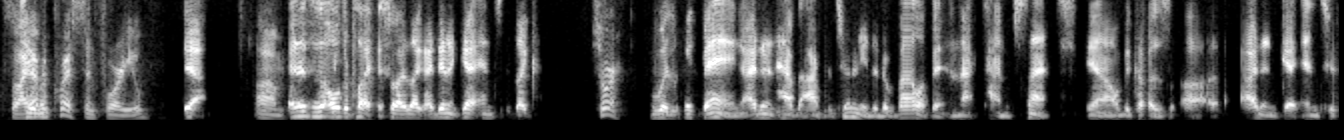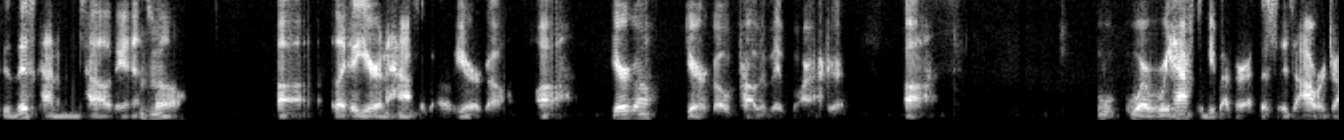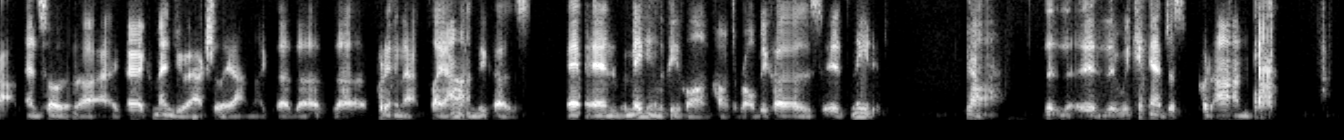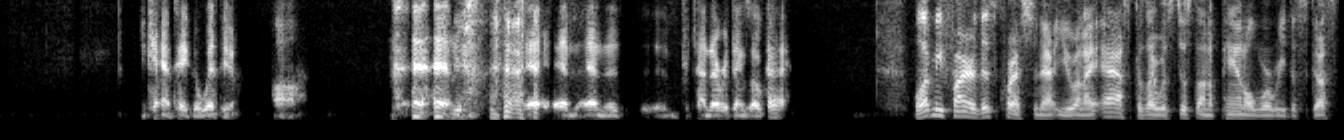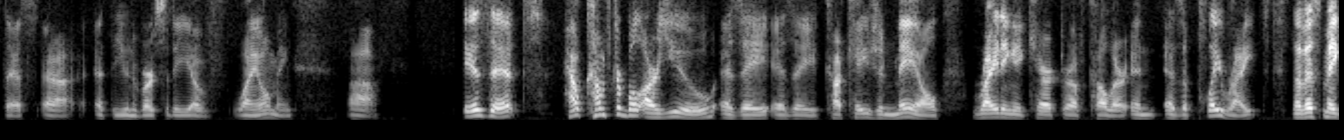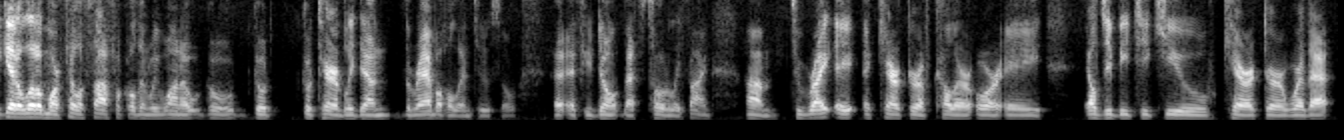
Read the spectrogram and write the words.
So I have a question for you. Yeah. Um, and this is an older play, so I like I didn't get into like sure with with Bang, I didn't have the opportunity to develop it in that kind of sense, you know, because uh, I didn't get into this kind of mentality mm-hmm. until mm-hmm. uh, like a year and a half ago, year ago. Uh, year ago, year ago, probably maybe more accurate. Uh, where we have to be better at this. It's our job, and so uh, I, I, commend you actually on like the, the the putting that play on because and, and making the people uncomfortable because it's needed. Yeah, uh, the, the, we can't just put on. You can't take it with you, uh, and, and, and and pretend everything's okay. Let me fire this question at you. And I asked because I was just on a panel where we discussed this uh, at the University of Wyoming. Uh, is it how comfortable are you as a as a Caucasian male writing a character of color and as a playwright? Now, this may get a little more philosophical than we want to go go go terribly down the rabbit hole into. So, uh, if you don't, that's totally fine. Um, to write a, a character of color or a LGBTQ character where that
